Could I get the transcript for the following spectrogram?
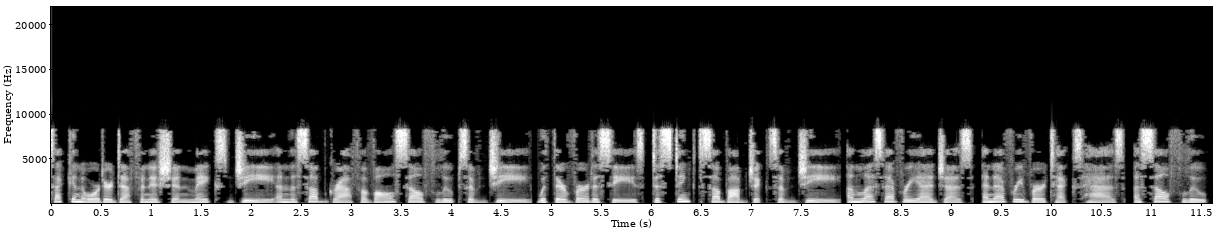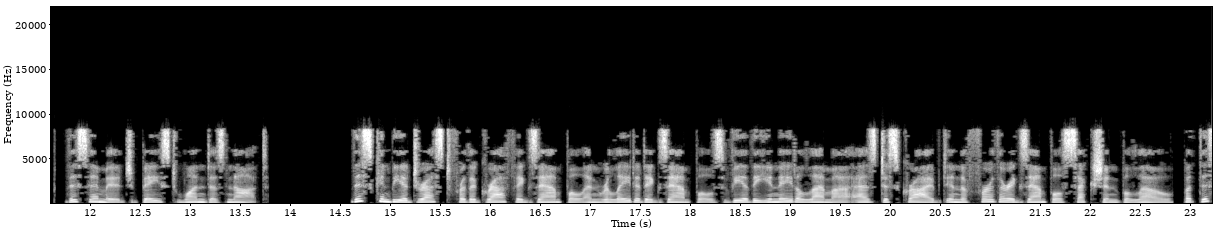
second-order definition makes G and the subgraph of all self-loops of G with their vertices distinct subobjects of G unless every edge is, and every vertex has, a self-loop, this image-based one does not. This can be addressed for the graph example and related examples via the Yoneda lemma as described in the further examples section below, but this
